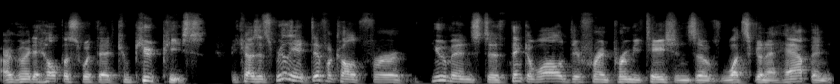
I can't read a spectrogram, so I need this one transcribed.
are going to help us with that compute piece because it's really difficult for humans to think of all different permutations of what's going to happen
